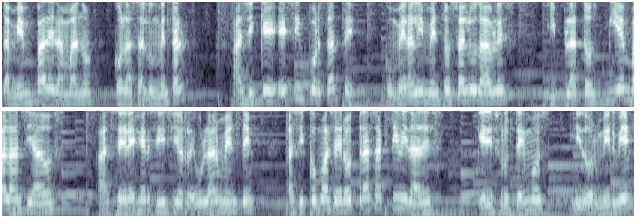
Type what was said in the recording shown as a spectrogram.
también va de la mano con la salud mental. Así que es importante comer alimentos saludables y platos bien balanceados, hacer ejercicio regularmente, así como hacer otras actividades que disfrutemos y dormir bien.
